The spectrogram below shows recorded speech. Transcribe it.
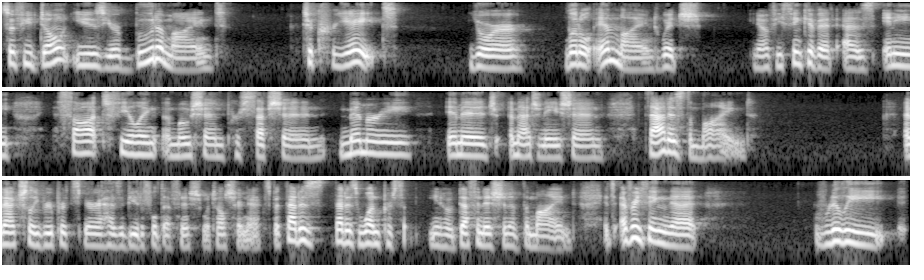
So if you don't use your Buddha mind to create your little m mind, which, you know, if you think of it as any thought, feeling, emotion, perception, memory, image, imagination, that is the mind. And actually, Rupert Spira has a beautiful definition, which I'll share next. But that is that is one percent, you know, definition of the mind. It's everything that really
